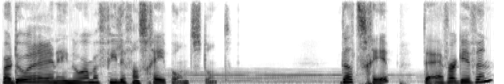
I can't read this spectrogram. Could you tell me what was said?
waardoor er een enorme file van schepen ontstond. Dat schip, de Evergiven,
